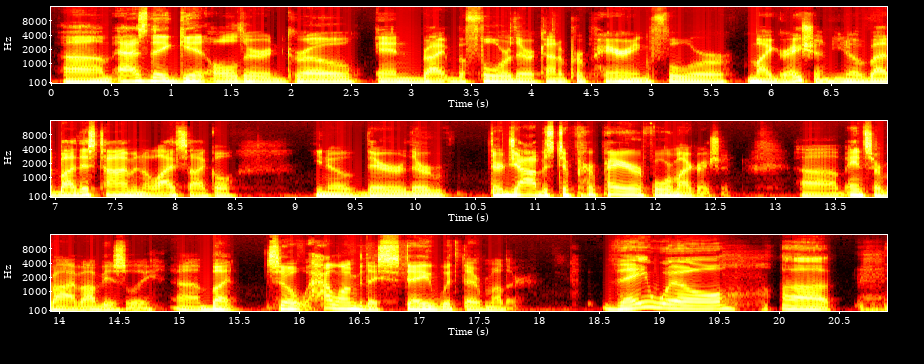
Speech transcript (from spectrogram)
um, as they get older and grow and right before they're kind of preparing for migration you know by, by this time in the life cycle you know their their their job is to prepare for migration um, and survive obviously. Uh, but so how long do they stay with their mother? They will uh,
